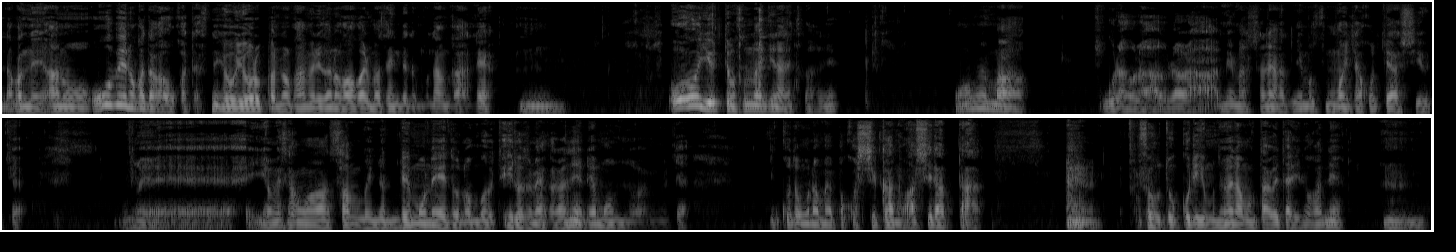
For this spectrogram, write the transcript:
なんかね、あの、欧米の方が多かったですね。ヨーロッパなのかアメリカなのかわかりませんけども、なんかね、うん。おー言ってもそんなにいてないですからね。まあ、ぐらぐらぐらぐら見ましたね。荷物も置いてこってやし、言うて。えー、嫁さんは寒いのレモネード飲むって、広島やからね、レモン飲むって。子供らもやっぱこう鹿のあしらった ソフトクリームのようなもの食べたりとかね。うん。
